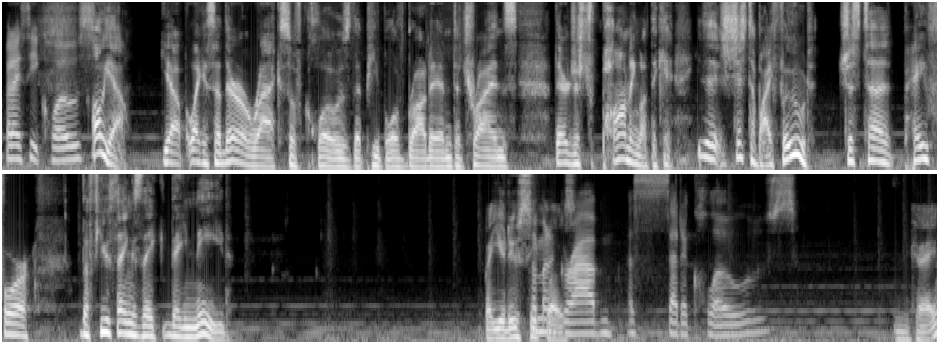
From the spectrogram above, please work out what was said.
But I see clothes. Oh yeah. Yeah, but like I said, there are racks of clothes that people have brought in to try and they're just pawning what they can. It's just to buy food, just to pay for the few things they they need. But you do see so I'm gonna clothes. grab a set of clothes. okay.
